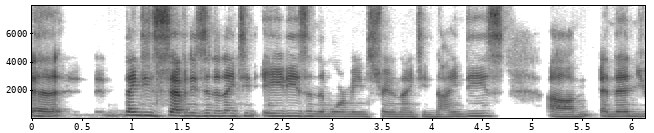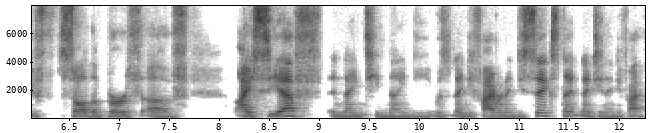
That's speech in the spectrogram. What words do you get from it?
Uh, 1970s into 1980s and the more mainstream in the 1990s. Um, and then you saw the birth of ICF in 1990, was 95 or 96, 1995,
